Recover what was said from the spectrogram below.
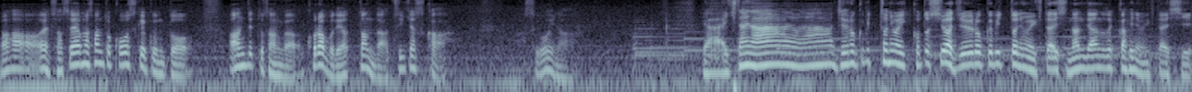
ああ、笹山さんと康介君と、アンデッドさんがコラボでやったんだ。ツイキャスか。すごいな。いや行きたいなでもな16ビットにも、今年は16ビットにも行きたいし、なんであの時カフェにも行きたいし、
